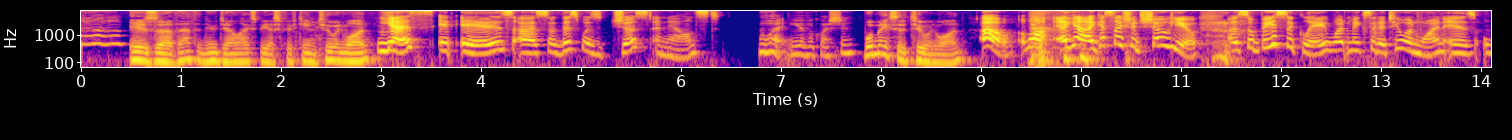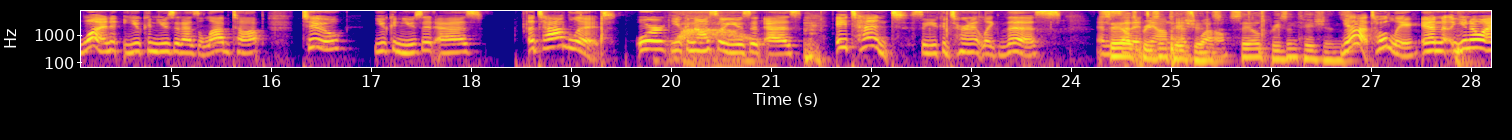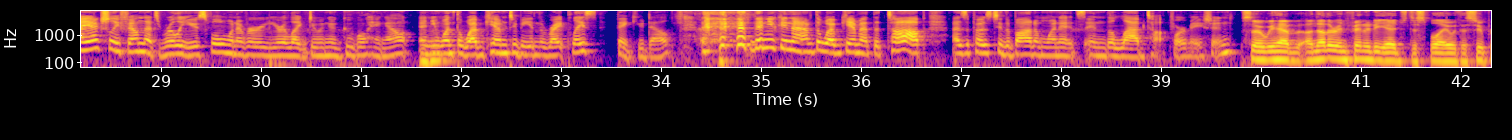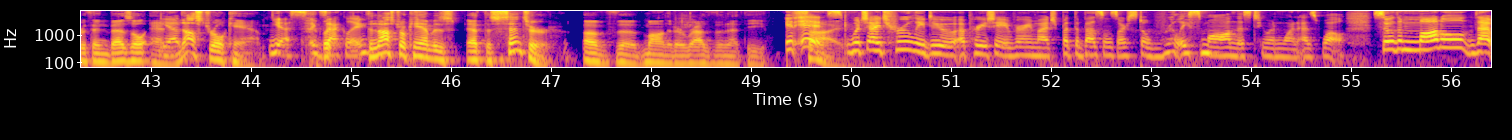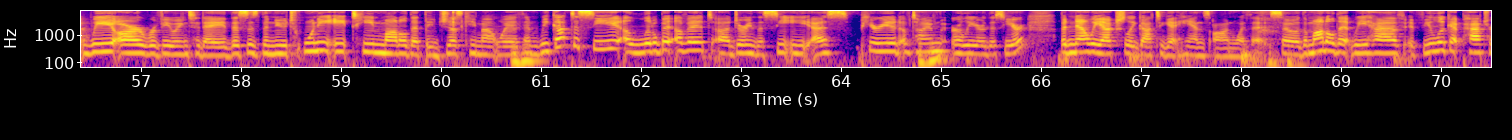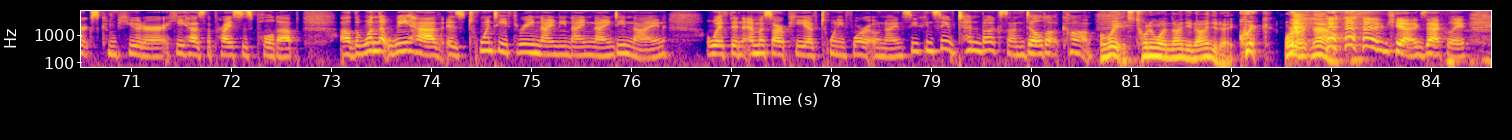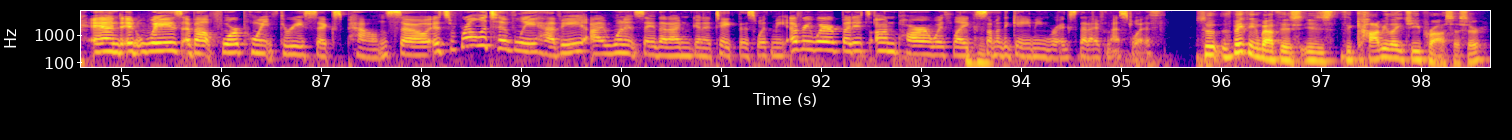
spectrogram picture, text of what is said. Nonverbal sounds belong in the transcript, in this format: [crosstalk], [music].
Is uh, that the new Dell XPS 15 2-in-1? Yes, it is. Uh, so this was just announced. What? You have a question? What makes it a two-in-one? Oh, well, uh, yeah, I guess I should show you. Uh, so basically, what makes it a two-in-one is one, you can use it as a laptop. Two, you can use it as a tablet. Or you wow. can also use it as a tent. So you could turn it like this and sales set it down as well. Sales presentations. Yeah, totally. And you know, I actually found that's really useful whenever you're like doing a Google Hangout and mm-hmm. you want the webcam to be in the right place. Thank you, Dell. [laughs] then you can have the webcam at the top as opposed to the bottom when it's in the laptop formation. So we have another Infinity Edge display with a super thin bezel and yep. nostril cam. Yes, exactly. But the nostril cam is at the center of the monitor rather than at the it side. is, which I truly do appreciate very much, but the bezels are still really small on this two-in-one as well. So the model that we are reviewing today, this is the new 2018 model that they just came out with, mm -hmm. and we got to see a little bit of it uh, during the CES period of time mm -hmm. earlier this year, but now we actually got to get hands-on with it. So the model that we have, if you look at Patrick's computer, he has the prices pulled up. Uh, the one that we have is $2399.99 with an MSRP of 2409 so you can save 10 bucks on Dell.com. Oh wait, it's 21.99 today. Quick, order it now. [laughs] yeah, exactly. And it weighs about 4.36 pounds, so it's relatively heavy. I wouldn't say that I'm going to take this with me everywhere, but it's on par with like mm -hmm. some of the gaming rigs that I've messed with. So the big thing about this is the Lake G processor.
